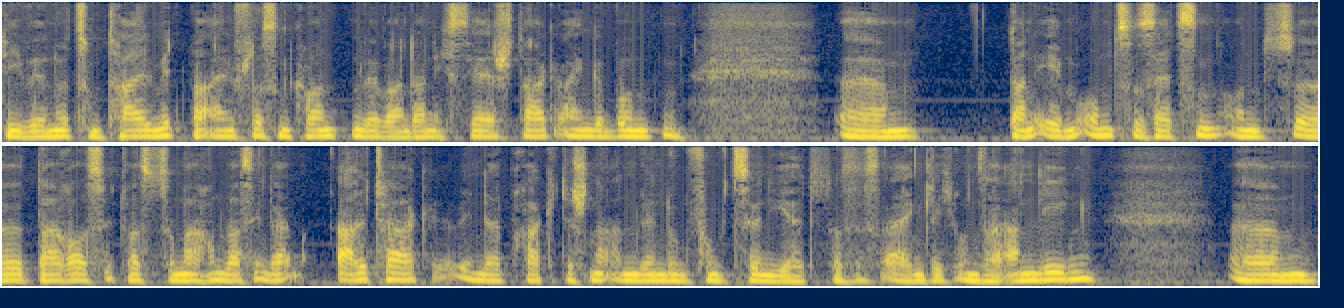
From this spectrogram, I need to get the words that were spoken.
die wir nur zum Teil mit beeinflussen konnten, wir waren da nicht sehr stark eingebunden, ähm, dann eben umzusetzen und äh, daraus etwas zu machen, was in der Alltag, in der praktischen Anwendung funktioniert. Das ist eigentlich unser Anliegen. Ähm,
